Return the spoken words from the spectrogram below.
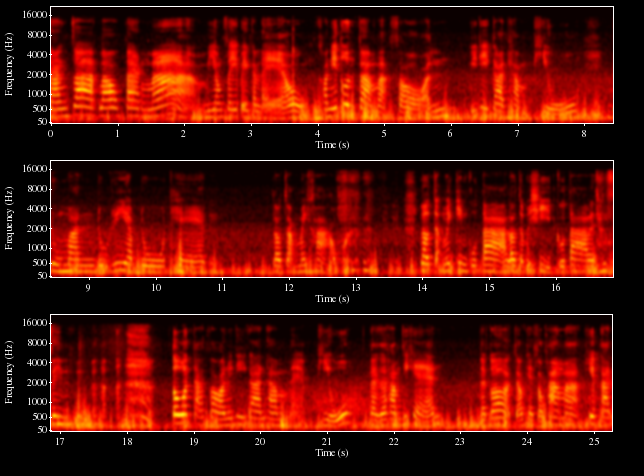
หลังจากเราแต่งหน้าบียองเซ่ไปกันแล้ว คราวนี้ตูนจะมาสอนวิธีการทำผิว ดูมันดูเรียบดูแทน เราจะไม่ขาว เราจะไม่กินกูตา เราจะไม่ฉีดกูตาอะไรทั้งสิ้น ตูนจะสอนวิธีการทำแบบผิว แต่จะทำที่แขน แล้วก็จะเอาแขนสองข้างมาเทียบกัน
